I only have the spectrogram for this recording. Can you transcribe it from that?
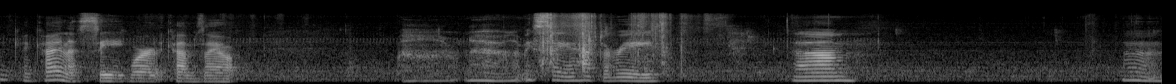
You can kind of see where it comes out. I don't know. Let me see. I have to read. Um... Hmm.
